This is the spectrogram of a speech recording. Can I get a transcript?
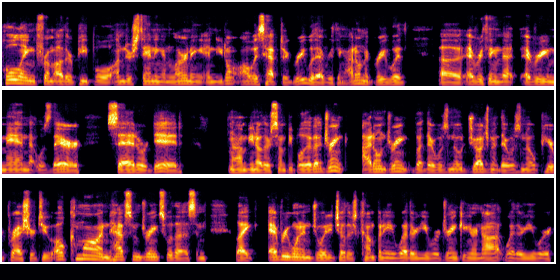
pulling from other people understanding and learning and you don't always have to agree with everything i don't agree with uh, everything that every man that was there said or did. Um, you know, there's some people there that drink. I don't drink, but there was no judgment. There was no peer pressure to, oh, come on, have some drinks with us. And like everyone enjoyed each other's company, whether you were drinking or not, whether you were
